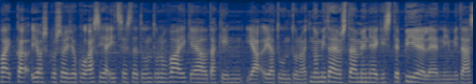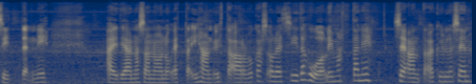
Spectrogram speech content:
vaikka joskus on joku asia itsestä tuntunut vaikealtakin ja, ja tuntunut, että no mitä jos tämä meneekin sitten pieleen, niin mitä sitten, niin äiti aina sanonut, että ihan yhtä arvokas olet siitä huolimatta, niin se antaa kyllä sen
